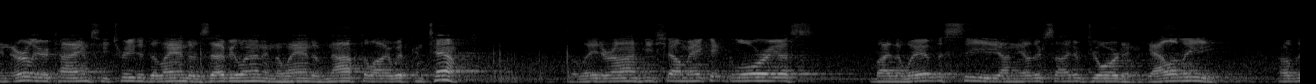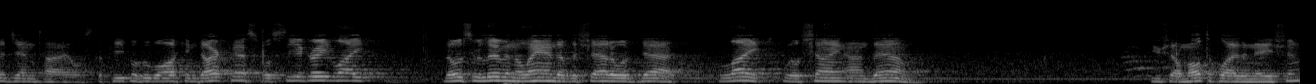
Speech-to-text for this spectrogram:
In earlier times, he treated the land of Zebulun and the land of Naphtali with contempt. But later on, he shall make it glorious by the way of the sea on the other side of Jordan, Galilee of the Gentiles. The people who walk in darkness will see a great light. Those who live in the land of the shadow of death, light will shine on them. You shall multiply the nation.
